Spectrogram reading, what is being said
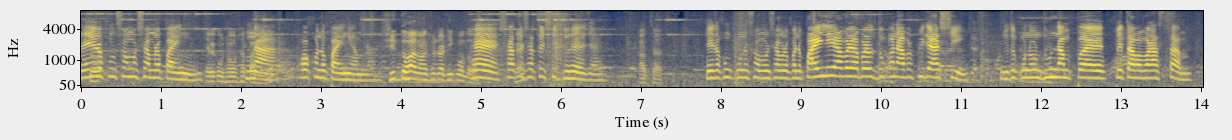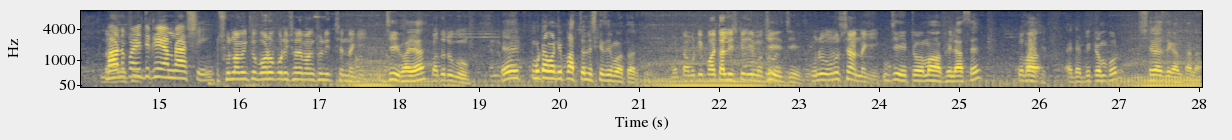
না এরকম সমস্যা আমরা পাইনি। এরকম সমস্যা না? কখনো পাইনি আমরা। সিদ্ধ হয় মাংসটা ঠিক মতো হ্যাঁ সাথে সাথে সিদ্ধ হয়ে যায়। আচ্ছা আচ্ছা। এরকম কোনো সমস্যা আমরা পাইনি। পাইলে আবার আবার দোকানে আবার ফিরে আসি। যদি কোনো দুর্নাম পায়- পেতাম আবার আসতাম। ভালো পাই দেখেই আমরা আসি। শুনলাম একটু বড় পরিসরে মাংস নিচ্ছেন নাকি? জি ভাইয়া। কতটুকু? এই মোটামুটি পাঁচচল্লিশ কেজির মতো আর কি। মোটামুটি পঁয়তাল্লিশ কেজির মতো। জি, জি। কোনো অনুষ্ঠান নাকি? জি একটু মাহফিল আছে। কোথায়? এটা বিক্রমপুর সিরাজদিগান থানা।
